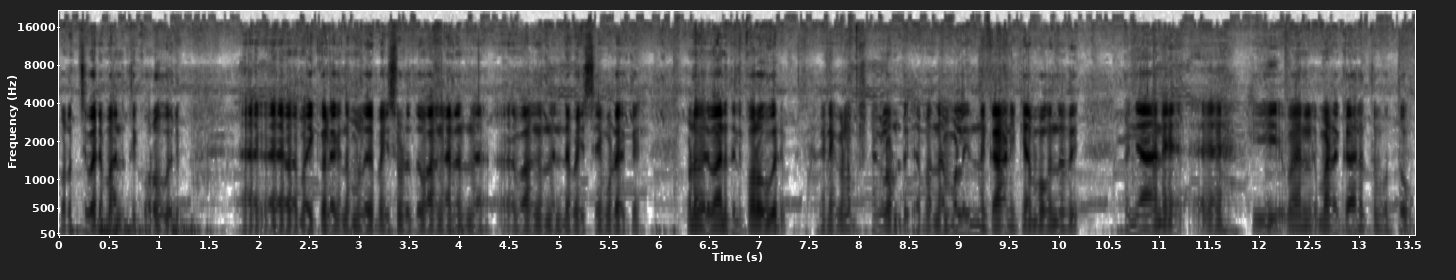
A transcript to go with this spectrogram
കുറച്ച് വരുമാനത്തിൽ കുറവ് വരും. വൈക്കോലൊക്കെ നമ്മൾ പൈസ കൊടുത്ത് വാങ്ങാനെന്ന വാങ്ങുന്നതിന്റെ പൈസയും കൂടെയൊക്കെ നമ്മുടെ വരുമാനത്തിൽ കുറവ് വരും. അങ്ങനെയൊക്കെയുള്ള പ്രശ്നങ്ങളുണ്ട്. അപ്പം നമ്മൾ ഇന്ന് കാണിക്കാൻ പോകുന്നത് ഇപ്പം ഞാൻ ഈ വേനൽ മഴക്കാലത്ത് മൊത്തവും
